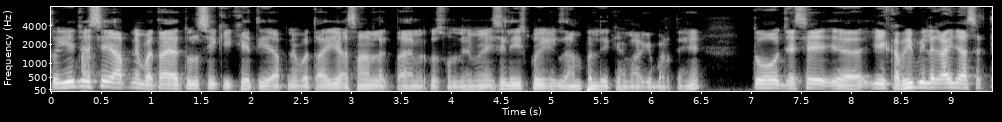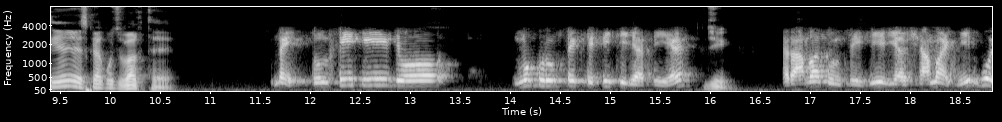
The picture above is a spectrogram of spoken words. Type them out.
तो ये जैसे आपने बताया तुलसी की खेती आपने बताई आसान लगता है मेरे को सुनने में इसीलिए इसको एक एग्ज़ाम्पल लेके हम आगे बढ़ते हैं। तो जैसे ये कभी भी लगाई जा सकती है या इसका कुछ वक्त है? नहीं तुलसी की जो मुख्य रूप से खेती की जाती है जी। रामा तुलसी की या श्यामा की वो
